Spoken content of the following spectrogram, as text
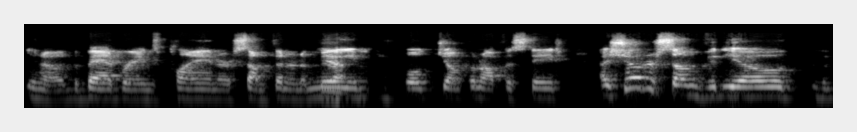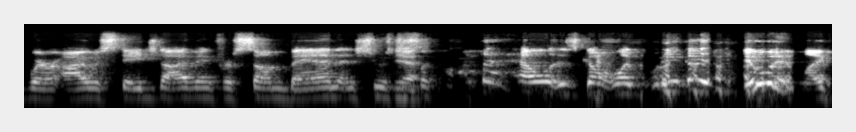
you know, the Bad Brains playing or something and a million people jumping off the stage. I showed her some video where I was stage diving for some band and she was just Yeah. like, what the hell is going Like, what are you guys doing? Like,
